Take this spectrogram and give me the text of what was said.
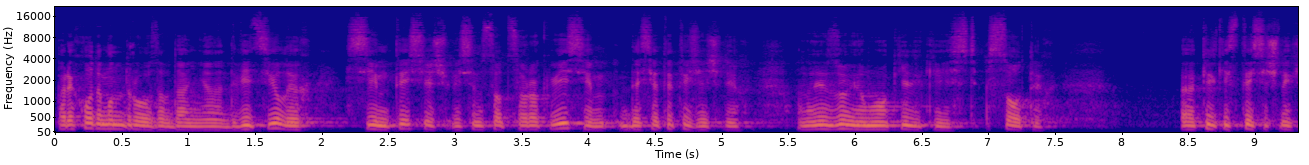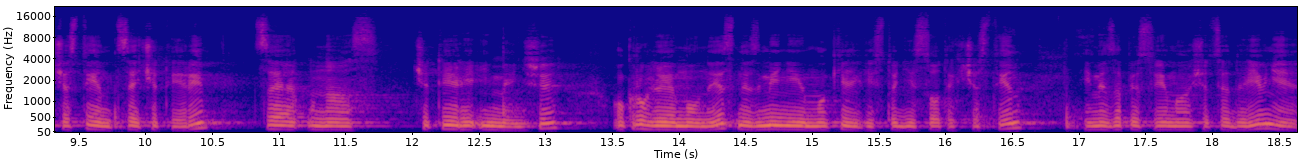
Переходимо до другого завдання. 2,7848 десятитисячних. Аналізуємо кількість сотих. Е, Кількість тисячних частин це 4. Це у нас 4 і менше. Округлюємо вниз, не змінюємо кількість тоді сотих частин. І ми записуємо, що це дорівнює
